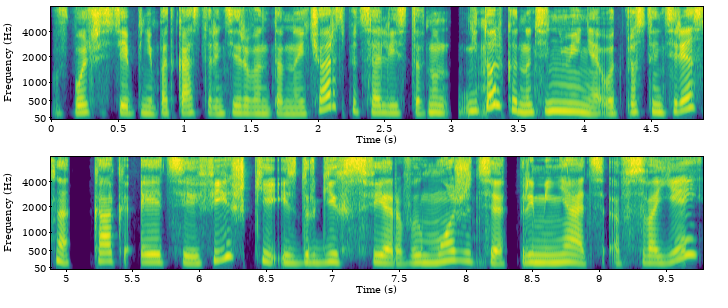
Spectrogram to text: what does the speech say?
в большей степени подкаст ориентирован там, на HR-специалистов, ну, не только, но тем не менее. Вот просто интересно, как эти фишки из других сфер вы можете применять в своей,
